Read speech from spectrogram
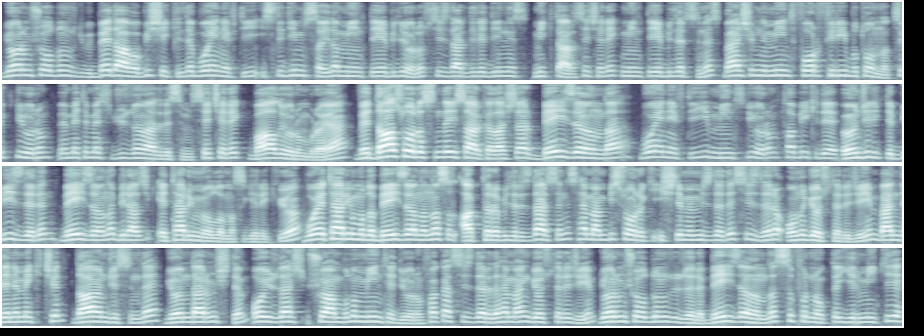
Görmüş olduğunuz gibi bedava bir şekilde bu NFT'yi istediğimiz sayıda mintleyebiliyoruz. Sizler dilediğiniz miktarı seçerek mintleyebilirsiniz. Ben şimdi mint for free butonuna tıklıyorum ve MetaMask cüzdan adresimi seçerek bağlıyorum buraya. Ve daha sonrasında ise arkadaşlar Base ağında bu NFT'yi mintliyorum. Tabii ki de öncelikle bizlerin Base ağına birazcık Ethereum yollaması gerekiyor. Bu Ethereum'u da Base ağına nasıl aktarabiliriz derseniz hemen bir sonraki işlemimizde de sizlere onu göstereceğim. Ben denemek için daha öncesinde göndermiştim. O yüzden şu an bunu mint ediyorum. Fakat sizlere de hemen göstereceğim. Görmüş olduğunuz üzere Base ağında 0.22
